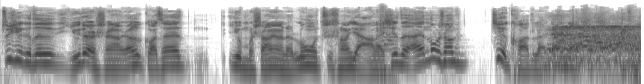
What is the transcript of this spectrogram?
最近可都有点声，然后刚才又没声音了，弄智商哑了，现在哎弄上健康的了，真的。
